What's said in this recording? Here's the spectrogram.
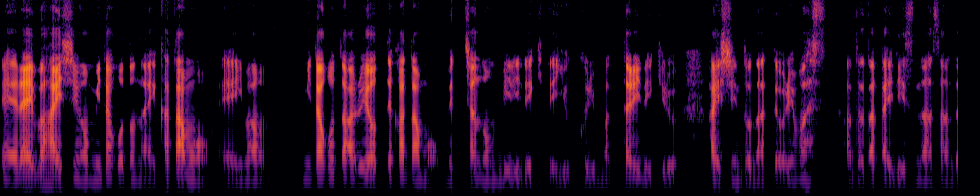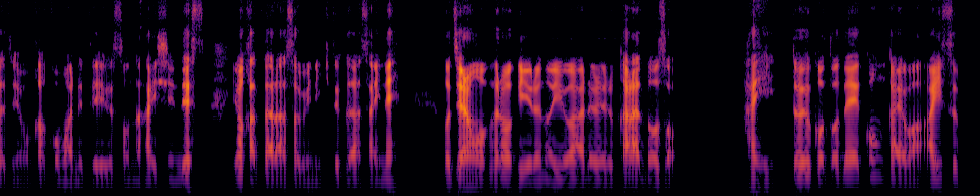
えー、ライブ配信を見たことない方も、え今見たことあるよって方もめっちゃのんびりできてゆっくりまったりできる配信となっております。温かいリスナーさんたちにも囲まれているそんな配信です。よかったら遊びに来てくださいね。こちらもプロフィールの URL からどうぞ。はい。ということで、今回は愛す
